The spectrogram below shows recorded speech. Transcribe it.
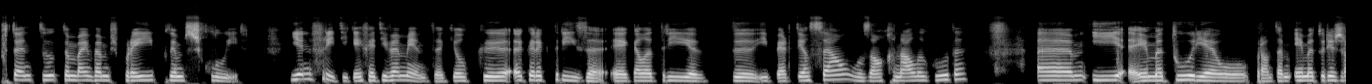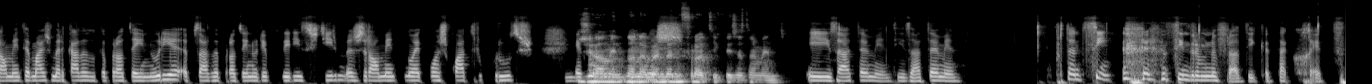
portanto, também vamos por aí, podemos excluir. E a nefrítica, efetivamente, aquilo que a caracteriza é aquela tríade de hipertensão, lesão renal aguda, um, e a hematúria, ou, pronto, a hematúria geralmente é mais marcada do que a proteinúria, apesar da proteinúria poder existir, mas geralmente não é com as quatro cruzes. É geralmente não na banda nefrótica, exatamente. Exatamente, exatamente. Portanto, sim, síndrome nefrótica, está correto.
